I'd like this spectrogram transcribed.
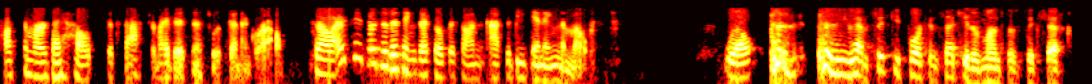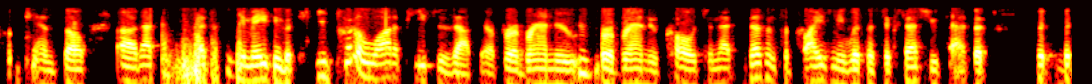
customers I helped, the faster my business was going to grow. So I would say those are the things I focus on at the beginning the most. Well, you have 64 consecutive months of success, Ken. So uh, that's that's amazing. But you put a lot of pieces out there for a brand new mm-hmm. for a brand new coach, and that doesn't surprise me with the success you've had. But but but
